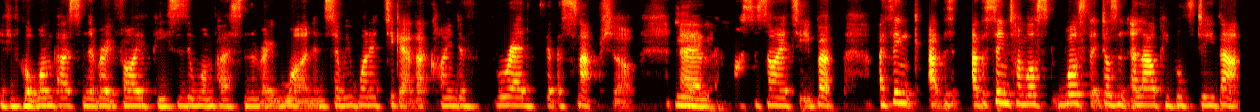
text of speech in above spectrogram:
if you've got one person that wrote five pieces and one person that wrote one. And so we wanted to get that kind of breadth of a snapshot yeah. um, across society. But I think at the at the same time, whilst whilst it doesn't allow people to do that,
